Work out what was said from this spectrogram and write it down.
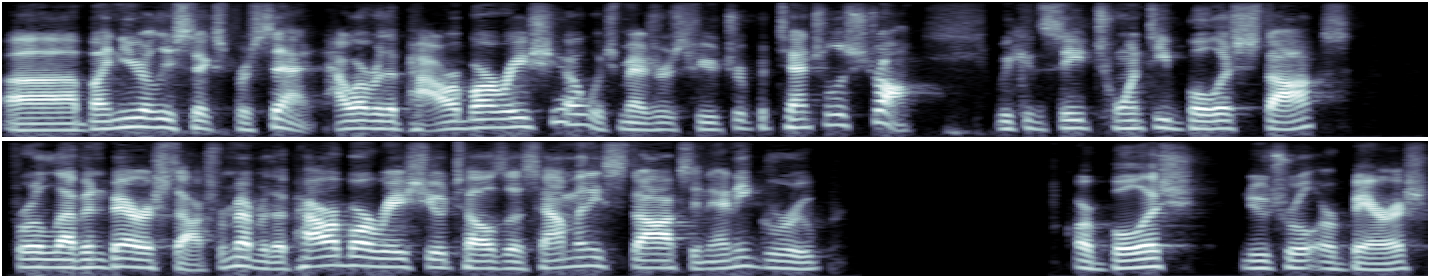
uh, by nearly 6%. However, the power bar ratio, which measures future potential, is strong. We can see 20 bullish stocks for 11 bearish stocks. Remember, the power bar ratio tells us how many stocks in any group are bullish, neutral, or bearish.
